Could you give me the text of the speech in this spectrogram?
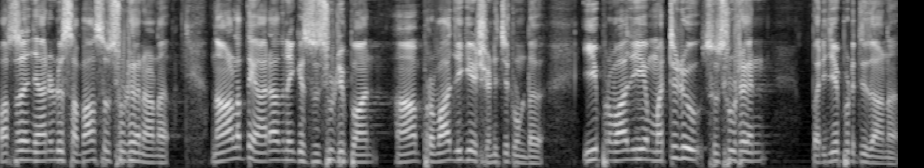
ഫസ്റ്റ് ഞാനൊരു സഭാ ശുശ്രൂഷകനാണ്. നാളത്തെ ആരാധനയ്ക്ക് ശുശ്രൂഷിപ്പാൻ ആ പ്രവാചകയെ ക്ഷണിച്ചിട്ടുണ്ട്. ഈ പ്രവാചകയെ മറ്റൊരു ശുശ്രൂഷകൻ പരിചയപ്പെടുത്തിയതാണ്.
